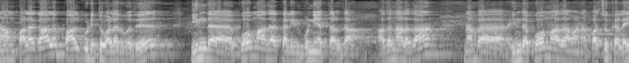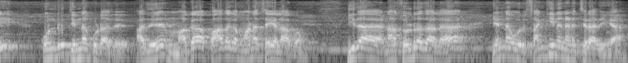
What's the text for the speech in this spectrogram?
நாம் பல காலம் பால் குடித்து வளர்வது இந்த கோமாதாக்களின் புண்ணியத்தால் தான். அதனால தான் நம்ம இந்த கோமாதாவான பசுக்களை கொன்று தின்னக்கூடாது. அது மகா பாதகமான செயலாகும். இதை நான் சொல்கிறதால என்ன ஒரு சங்கின்னு நினச்சிடாதீங்க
